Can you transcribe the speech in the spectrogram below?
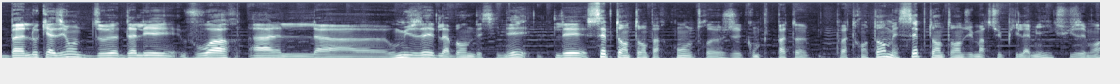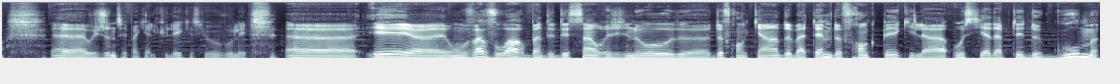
bah, l'occasion d'aller voir au musée de la bande dessinée les 70 ans par contre, je compte pas, pas 30 ans mais 70 ans du Marsupilami, excusez-moi. Euh, oui, je ne sais pas calculer, qu'est-ce que vous voulez. Euh, et euh, on va voir ben, des dessins originaux de, de Franquin, de Baptême, de Franck P qu'il a aussi adapté, de Goom,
